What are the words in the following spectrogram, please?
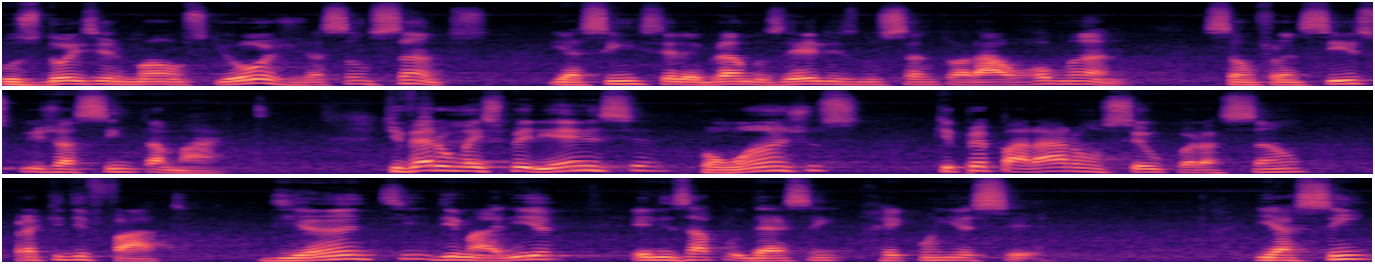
os dois irmãos que hoje já são santos e assim celebramos eles no santoral romano, São Francisco e Jacinta Marta. Tiveram uma experiência com anjos que prepararam o seu coração para que de fato, diante de Maria, eles a pudessem reconhecer. E assim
